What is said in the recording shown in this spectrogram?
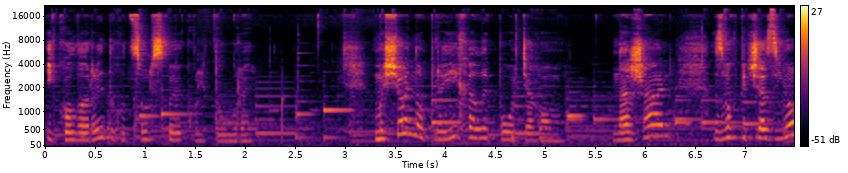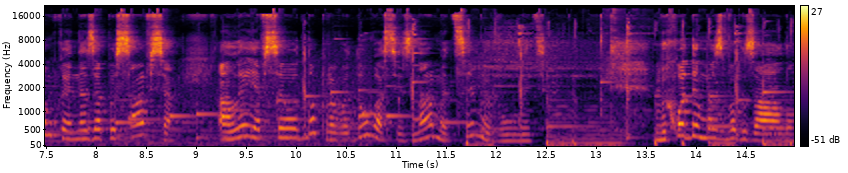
і колорит гуцульської культури. Ми щойно приїхали потягом. На жаль, звук під час зйомки не записався, але я все одно проведу вас із нами цими вулицями. Виходимо з вокзалу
